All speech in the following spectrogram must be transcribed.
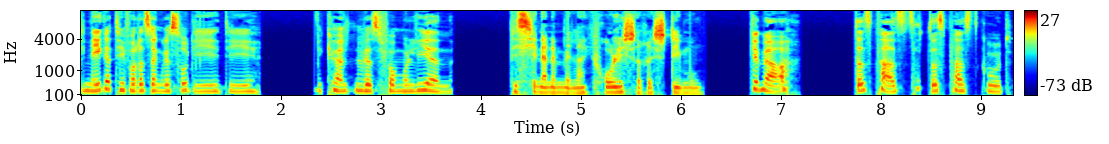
die negativ oder sagen wir so, die, die, wie könnten wir es formulieren? Bisschen eine melancholischere Stimmung. Genau. Das passt, das passt gut.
